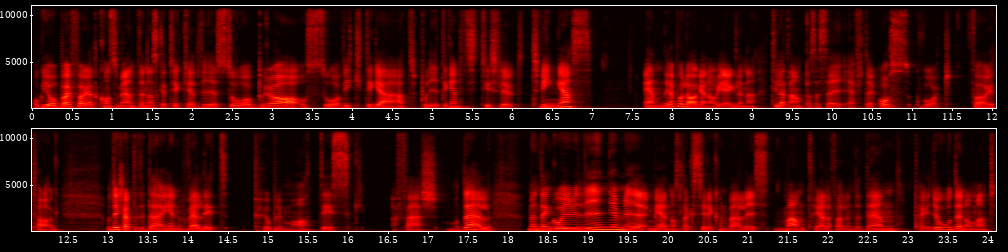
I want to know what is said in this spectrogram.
och jobbar för att konsumenterna ska tycka att vi är så bra och så viktiga att politikerna till slut tvingas ändra på lagarna och reglerna till att anpassa sig efter oss och vårt företag. Och det är klart att det där är en väldigt problematisk affärsmodell. Men den går ju i linje med, med någon slags Silicon Valleys mantra, i alla fall under den perioden, om att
